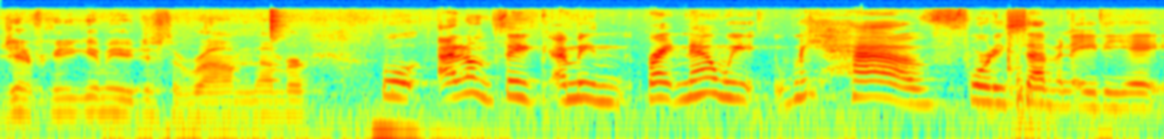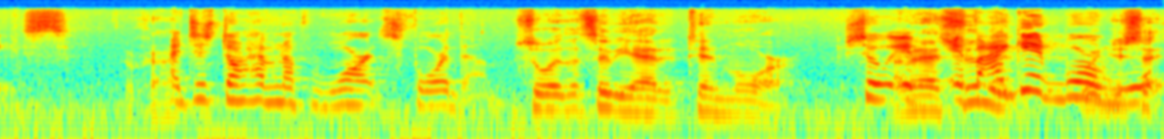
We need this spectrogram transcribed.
Jennifer, can you give me just a round number? Well, I don't think, I mean, right now, we, we have 47 ADAs. Okay. I just don't have enough warrants for them. So let's say we added ten more. So I mean, if- if assume I that- get more wait, just wa- say-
